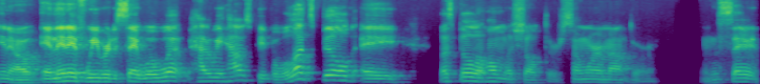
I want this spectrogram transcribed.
you know, and then if we were to say, well, what, how do we house people? Well, let's build a, let's build a homeless shelter somewhere in Mount Dora. And let's say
